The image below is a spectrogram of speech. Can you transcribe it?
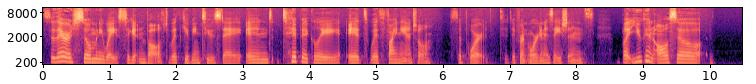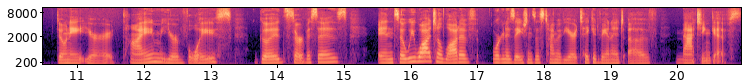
So there are so many ways to get involved with Giving Tuesday, and typically it's with financial support to different organizations. But you can also donate your time, your voice, goods, services. And so we watch a lot of organizations this time of year take advantage of matching gifts.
